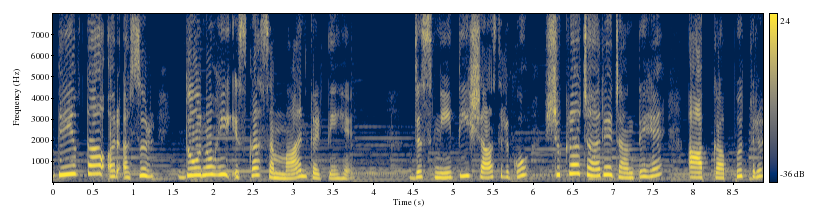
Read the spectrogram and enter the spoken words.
देवता और असुर दोनों ही इसका सम्मान करते हैं। जिस नीति शास्त्र को शुक्राचार्य जानते हैं, आपका पुत्र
